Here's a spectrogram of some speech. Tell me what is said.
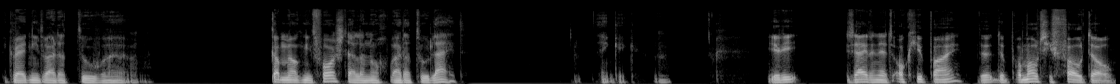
Ik weet niet waar dat toe... Uh, ik kan me ook niet voorstellen nog waar dat toe leidt. Denk ik. Jullie zeiden net Occupy, de, de promotiefoto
